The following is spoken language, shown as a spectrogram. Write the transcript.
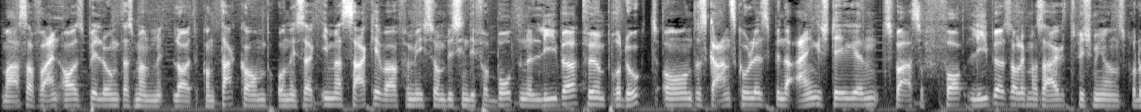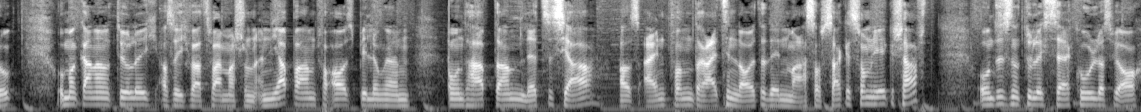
Master of Wine Ausbildung, dass man mit Leuten Kontakt kommt. Und ich sage immer, Sake war für mich so ein bisschen die verbotene Liebe für ein Produkt. Und das ganz Coole ist, ich bin da eingestiegen. Es war sofort Liebe, soll ich mal sagen, zwischen mir und das Produkt. Und man kann natürlich, also ich war zweimal schon in Japan für Ausbildungen und habe dann letztes Jahr als ein von 13 Leuten den Master of Sake Sommelier geschafft. Und es ist natürlich sehr cool, dass wir auch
